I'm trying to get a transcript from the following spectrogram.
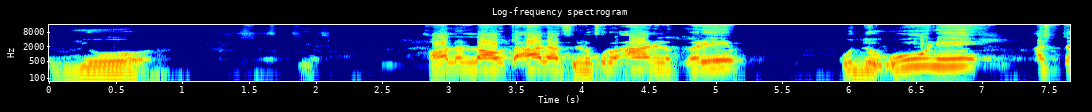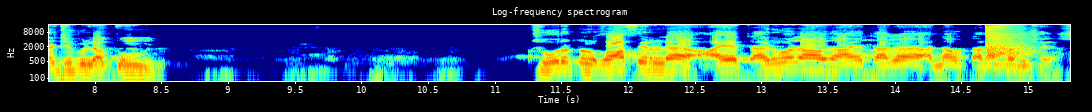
ஐயோ قال الله تعالى في القرآن الكريم ادعوني استجب لكم சூரத்துல் காஃபிர்ல ஆயத் அறுபதாவது ஆயத்தாக அல்லாஹ் தாலா பதிவு செய்யறான்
